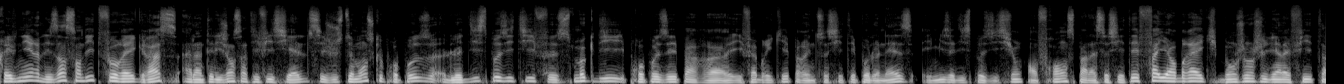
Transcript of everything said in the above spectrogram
Prévenir les incendies de forêt grâce à l'intelligence artificielle, c'est justement ce que propose le dispositif SMOKD proposé par euh, et fabriqué par une société polonaise et mis à disposition en France par la société Firebreak. Bonjour Julien Lafitte.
